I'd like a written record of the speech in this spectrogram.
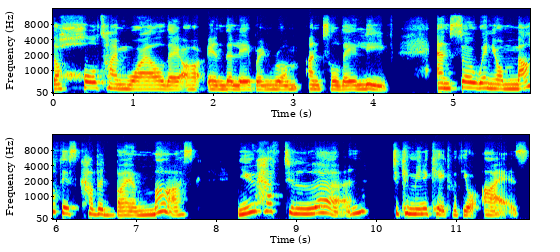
the whole time while they are in the laboring room until they leave. And so when your mouth is covered by a mask, you have to learn to communicate with your eyes.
